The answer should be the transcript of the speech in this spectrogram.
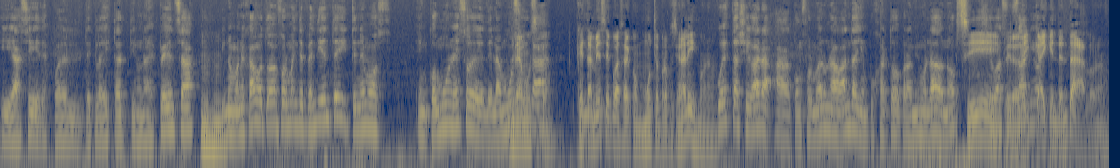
Y así, después el tecladista tiene una despensa y nos manejamos todo en forma independiente y tenemos en común eso de, de la De música. la música. Que y también se puede hacer con mucho profesionalismo, ¿no? Cuesta llegar a, a conformar una banda y empujar todo para el mismo lado, ¿no? Sí, Lleva pero hay, hay que intentarlo, ¿no?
